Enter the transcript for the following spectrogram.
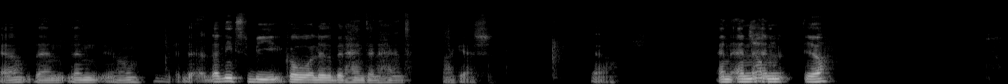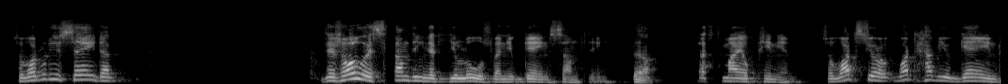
yeah then then you know th- that needs to be go a little bit hand in hand i guess. Yeah. And and So- and yeah? So what would you say that there's always something that you lose when you gain something? Yeah. That's my opinion so what's your what have you gained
